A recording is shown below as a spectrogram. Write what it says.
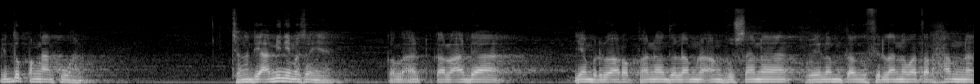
Itu pengakuan. Jangan diamini maksudnya. Kalau kalau ada yang berdoa Rabbana dzalamna anfusana wa ilam taghfir lana wa tarhamna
